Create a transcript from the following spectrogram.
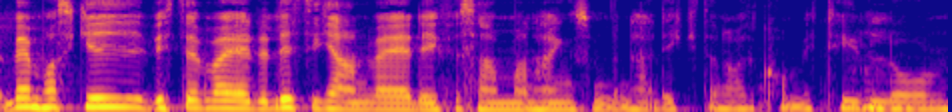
vem har skrivit den? Vad är det lite grann? Vad är det i för sammanhang som den här dikten har kommit till? Mm. Och,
